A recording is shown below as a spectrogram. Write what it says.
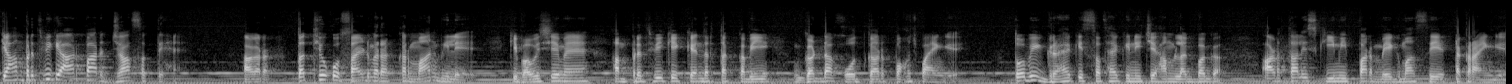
क्या हम पृथ्वी के आर पार जा सकते हैं? अगर तथ्यों को साइड में रखकर मान भी ले कि भविष्य में हम पृथ्वी के केंद्र तक कभी गड्ढा खोद कर पहुँच पाएँगे तो भी ग्रह की सतह के नीचे हम लगभग 48 किमी पर मेघमा से टकराएँगे।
